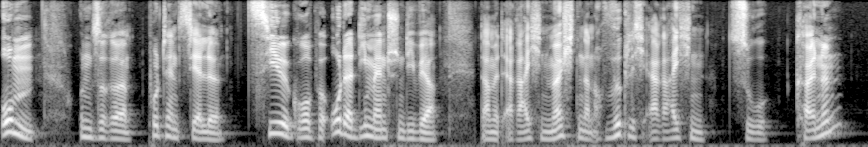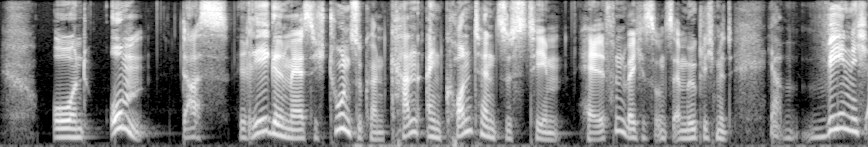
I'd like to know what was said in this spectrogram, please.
um unsere potenzielle Zielgruppe oder die Menschen, die wir damit erreichen möchten, dann auch wirklich erreichen zu können. Und um das regelmäßig tun zu können, kann ein Content-System helfen, welches uns ermöglicht, mit ja, wenig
